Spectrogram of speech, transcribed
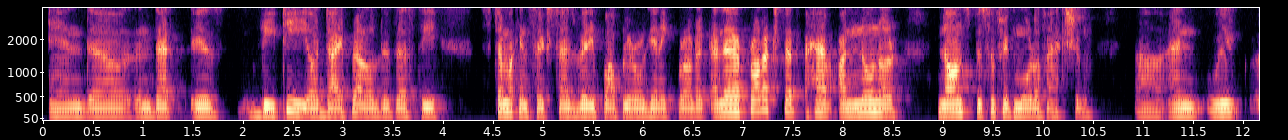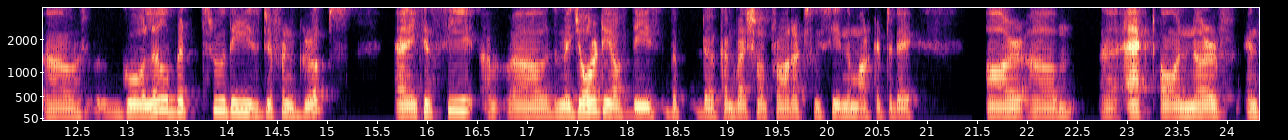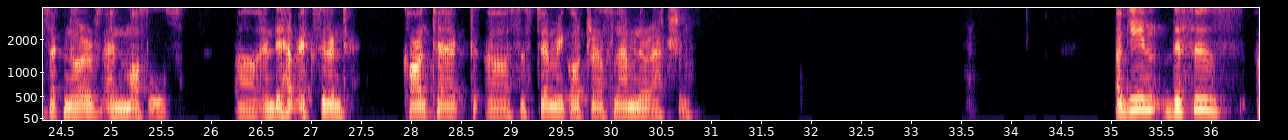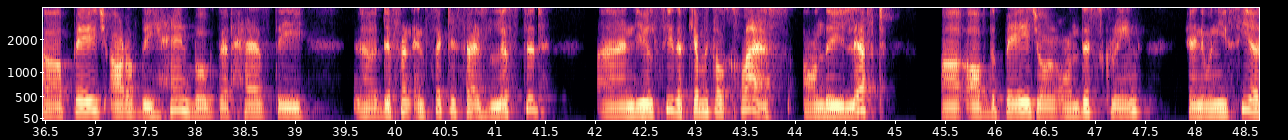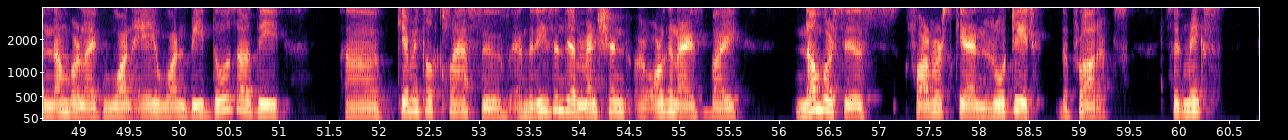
and, uh, and that is BT or DiPel. That's the stomach insecticide, very popular organic product. And there are products that have unknown or non-specific mode of action. Uh, and we'll uh, go a little bit through these different groups. And you can see uh, uh, the majority of these, the, the, conventional products we see in the market today are um, uh, act on nerve, insect nerves and muscles. and they have excellent contact, uh, systemic or translaminar action. Again, this is a page out of the handbook that has the uh, different insecticides listed and you'll see the chemical class on the left uh, of the page or on this screen. And when you see a number like 1A, 1B, those are the uh, chemical classes. And the reason they're mentioned or organized by numbers is farmers can rotate the products. So it makes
